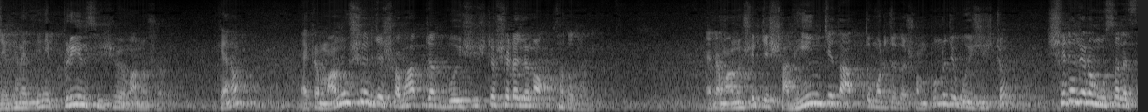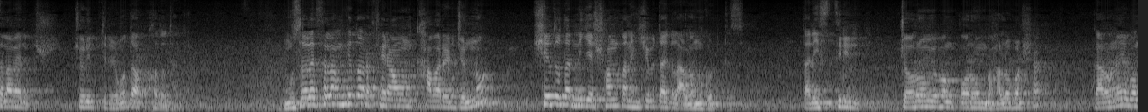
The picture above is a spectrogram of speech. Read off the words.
যেখানে তিনি প্রিন্স হিসেবে মানুষ হবে কেন? একটা মানুষের যে স্বভাবজাত বৈশিষ্ট্য সেটা যেন অক্ষত থাকে। একটা মানুষের যে স্বাধীন চেতা আত্মমর্যাদা সম্পূর্ণ যে বৈশিষ্ট্য সেটা যেন মুসা আলাইসাল্লামের চরিত্রের মধ্যে অক্ষত থাকে। মুসা আলাইসাল্লামকে তো আর ফেরাউন খাবারের জন্য সে তো তার নিজের সন্তান হিসেবে তাকে লালন করতেছে। তার স্ত্রীর চরম এবং পরম ভালোবাসা কারণে এবং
